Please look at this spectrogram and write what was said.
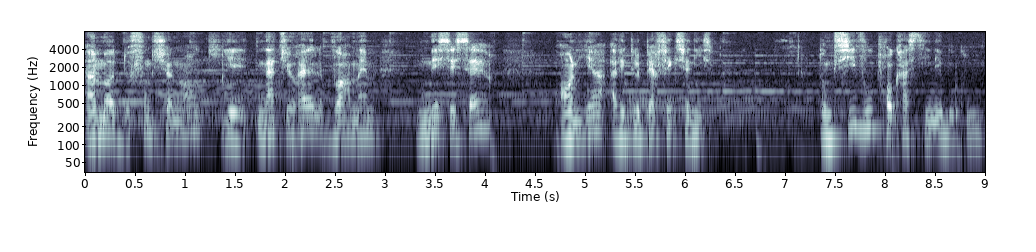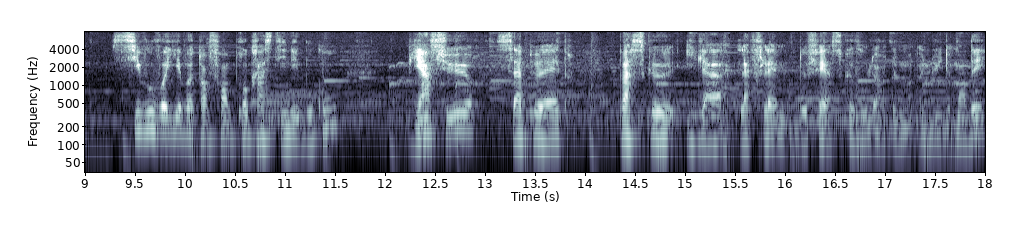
un mode de fonctionnement qui est naturel, voire même nécessaire, en lien avec le perfectionnisme. Donc si vous procrastinez beaucoup, si vous voyez votre enfant procrastiner beaucoup, bien sûr, ça peut être parce qu'il a la flemme de faire ce que vous leur lui demandez,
